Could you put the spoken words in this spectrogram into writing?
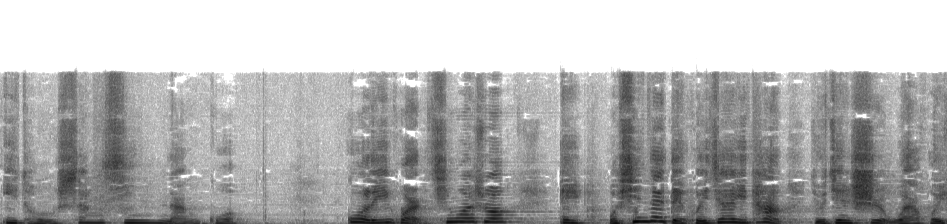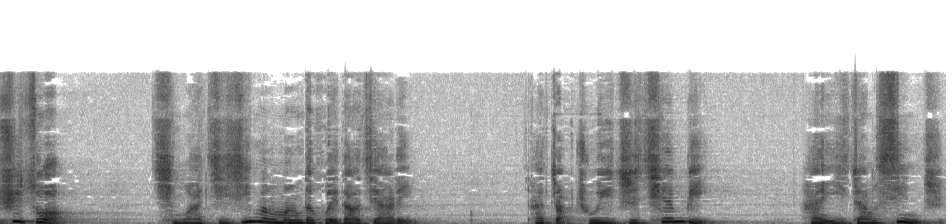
一同伤心难过。过了一会儿，青蛙说：“哎，我现在得回家一趟，有件事我要回去做。”青蛙急急忙忙的回到家里，他找出一支铅笔和一张信纸，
